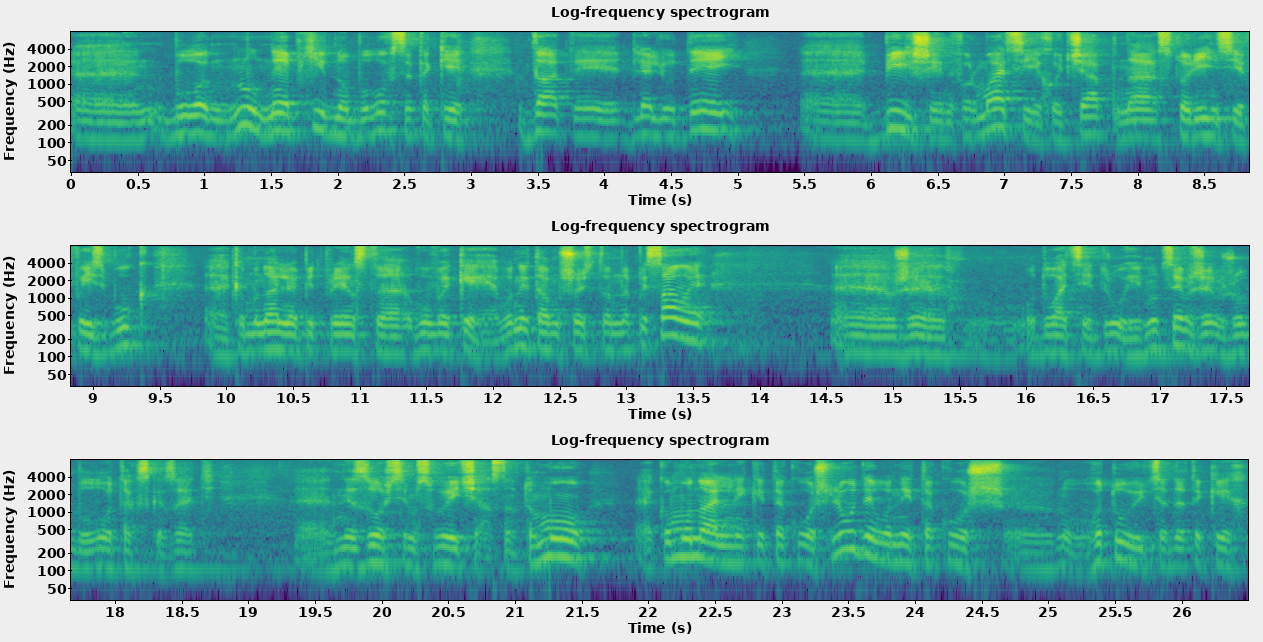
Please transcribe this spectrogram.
е, було ну, необхідно було все-таки дати для людей більше інформації, хоча б на сторінці Facebook комунального підприємства ВВКГ. Вони там щось там написали е, вже у 22-й. Ну, це вже, вже було, так сказати, е, не зовсім своєчасно. Тому е, комунальники також люди, вони також е, ну, готуються до таких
